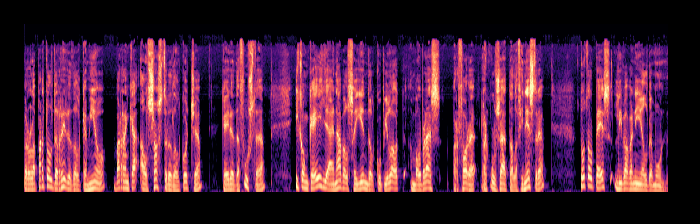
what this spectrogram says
però la part del darrere del camió va arrencar el sostre del cotxe, que era de fusta, i com que ella anava al seient del copilot, amb el braç per fora recolzat a la finestra, tot el pes li va venir al damunt.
